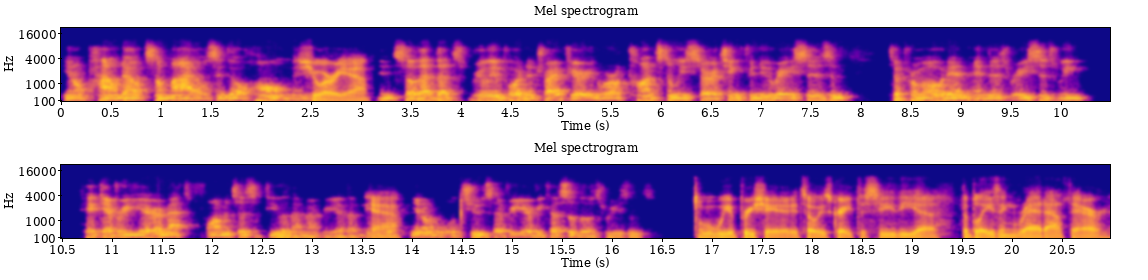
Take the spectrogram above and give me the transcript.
you know pound out some miles and go home? And, sure yeah. and so that that's really important to Tri-Fury. And we're constantly searching for new races and to promote. And and there's races we pick every year, and Max Performance has a few of them every year that yeah. you know we'll choose every year because of those reasons. Well, we appreciate it. It's always great to see the uh, the blazing red out there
